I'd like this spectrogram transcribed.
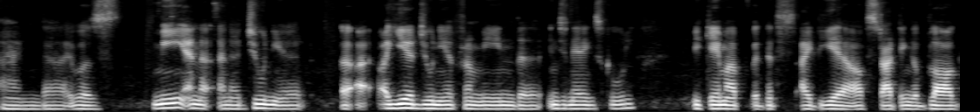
and uh, it was me and a, and a junior, uh, a year junior from me in the engineering school. We came up with this idea of starting a blog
